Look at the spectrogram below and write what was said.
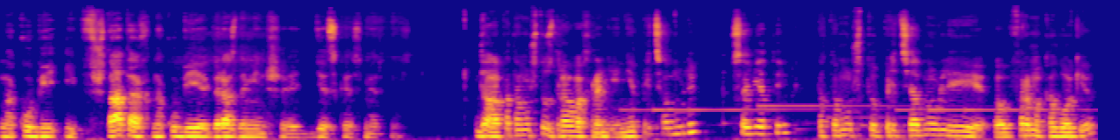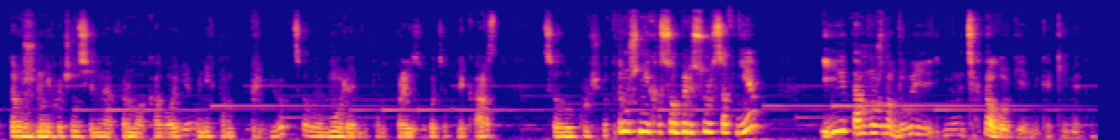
на Кубе и в Штатах, на Кубе гораздо меньше детская смертность. Да, потому что здравоохранение притянули в Советы, потому что притянули э, фармакологию, потому что у них очень сильная фармакология, у них там прививок целое море, они там производят лекарств целую кучу, ну, потому что у них особо ресурсов нет, и там нужно было именно технологиями какими-то.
